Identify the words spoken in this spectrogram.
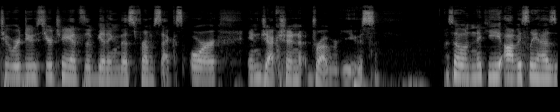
to reduce your chance of getting this from sex or injection drug use. So Nikki obviously has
